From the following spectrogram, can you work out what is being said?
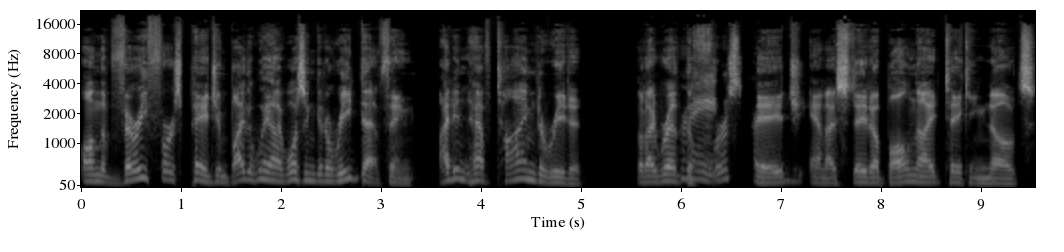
on the very first page. And by the way, I wasn't going to read that thing. I didn't have time to read it, but I read right. the first page and I stayed up all night taking notes.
